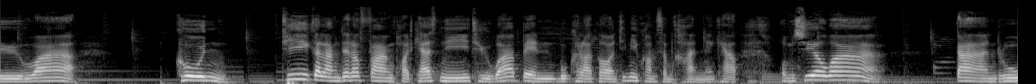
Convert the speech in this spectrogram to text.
ลืมว่า คุณที่กำลังได้รับฟังพอดแคสต์นี้ถือว่าเป็นบุคลากรที่มีความสำคัญนะครับ ผมเชื่อว่าการรู้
